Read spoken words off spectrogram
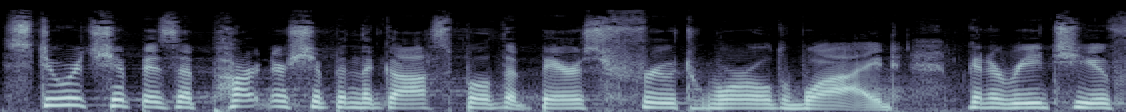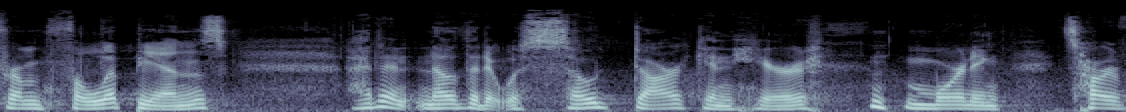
Stewardship is a partnership in the gospel that bears fruit worldwide. I'm going to read to you from Philippians. I didn't know that it was so dark in here in the morning. It's hard,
